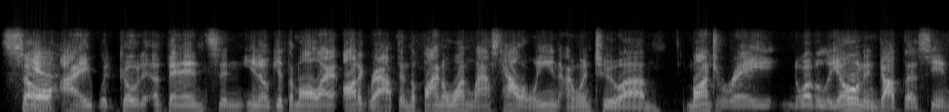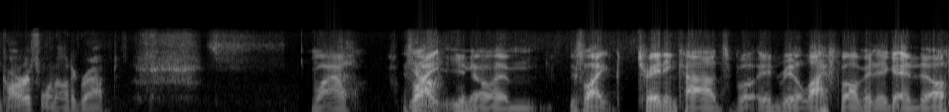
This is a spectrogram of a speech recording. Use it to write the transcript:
So Yeah. I would go to events and, you know, get them all autographed. And the final one last Halloween, I went to um, Monterrey, Nuevo Leon and got the Cien Caras one autographed. Wow. It's Yeah. like, you know, um, it's like trading cards, but in real life form, isn't it? Getting the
